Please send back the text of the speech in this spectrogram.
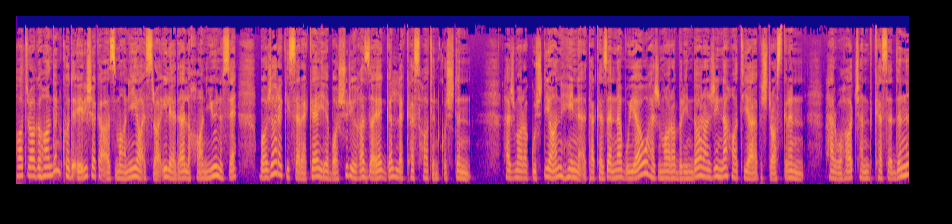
هات را گهاندن کد ایریشک ازمانی یا اسرائیل ده لخان یونس باجارکی سرکه یه باشوری غزای گل کس هاتن کشتن. هجمارا گشتیان هین تکزه نبویه و هجمارا برینداران جی نهاتیه پشتراست کرن. هر وها چند کسدن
